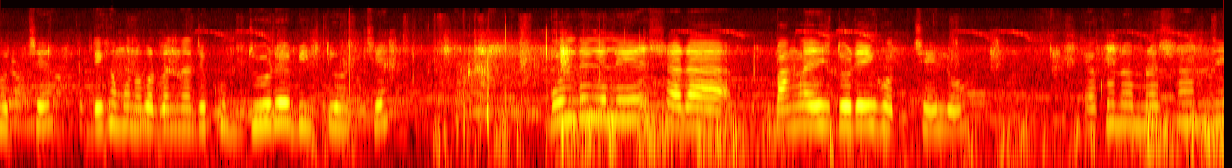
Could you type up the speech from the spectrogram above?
হচ্ছে। দেখে মনে করবেন না যে খুব জোরে বৃষ্টি হচ্ছে। বলতে গেলে সারা বাংলাদেশ ধরেই হচ্ছিল এখন আমরা সামনে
